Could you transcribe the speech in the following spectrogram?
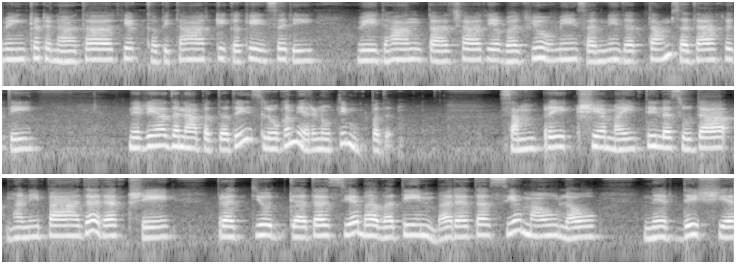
वेङ्कटनाथार्य कवितार्किककेसरी वेदान्ताचार्यवर्यो मे सन्निधत्तां सदाकृति। सदाहृति श्लोकम् इरनूति एरनूतिमुपत् सम्प्रेक्ष्य मैथिलसुधा मणिपादरक्षे प्रत्युद्गतस्य भवतीं भरतस्य मौलौ निर्दिश्य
